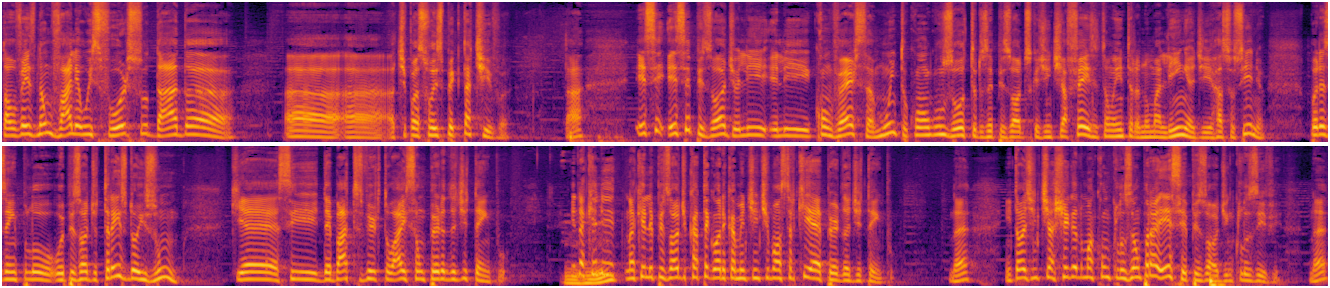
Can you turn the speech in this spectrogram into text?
Talvez não valha o esforço dada a, a, a tipo, a sua expectativa, tá? Esse, esse episódio, ele, ele conversa muito com alguns outros episódios que a gente já fez, então entra numa linha de raciocínio. Por exemplo, o episódio 321, que é se debates virtuais são perda de tempo. Uhum. E naquele, naquele episódio, categoricamente, a gente mostra que é perda de tempo. Né? Então a gente já chega numa conclusão para esse episódio, inclusive. Né?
